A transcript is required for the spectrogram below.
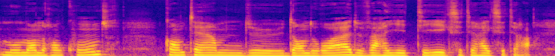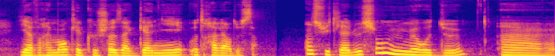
moments de rencontre, qu'en termes de, d'endroits, de variétés, etc., etc. Il y a vraiment quelque chose à gagner au travers de ça. Ensuite, la leçon numéro 2, euh,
